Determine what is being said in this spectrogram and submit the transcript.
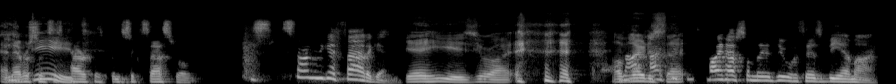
and He ever since his character's been successful, he's, starting to get fat again. Yeah, he is. You're right. I've And I- I noticed think that. might have something to do with his BMI.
